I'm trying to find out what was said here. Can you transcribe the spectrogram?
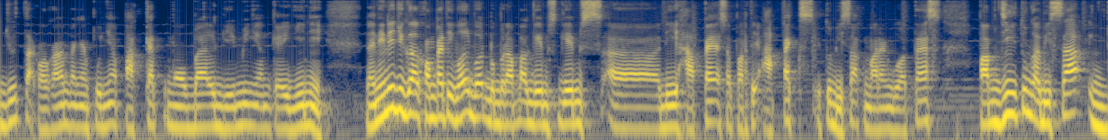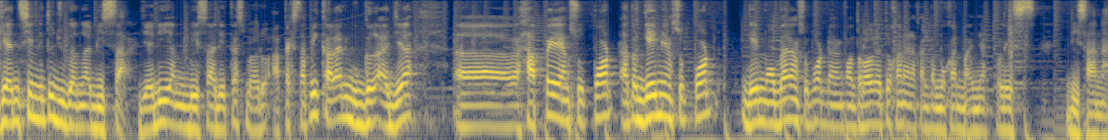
juta kalau kalian pengen punya paket mobile gaming yang kayak gini. Dan ini juga compatible buat beberapa games-games uh, di HP seperti Apex, itu bisa kemarin gua tes. PUBG itu nggak bisa, Genshin itu juga nggak bisa. Jadi yang bisa dites baru Apex. Tapi kalian Google aja uh, eh, HP yang support atau game yang support, game mobile yang support dengan controller itu kalian akan temukan banyak list di sana.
